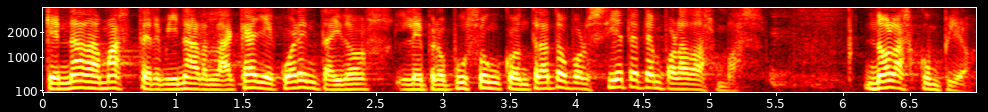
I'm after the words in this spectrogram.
que nada más terminar la calle 42 le propuso un contrato por siete temporadas más. No las cumplió.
